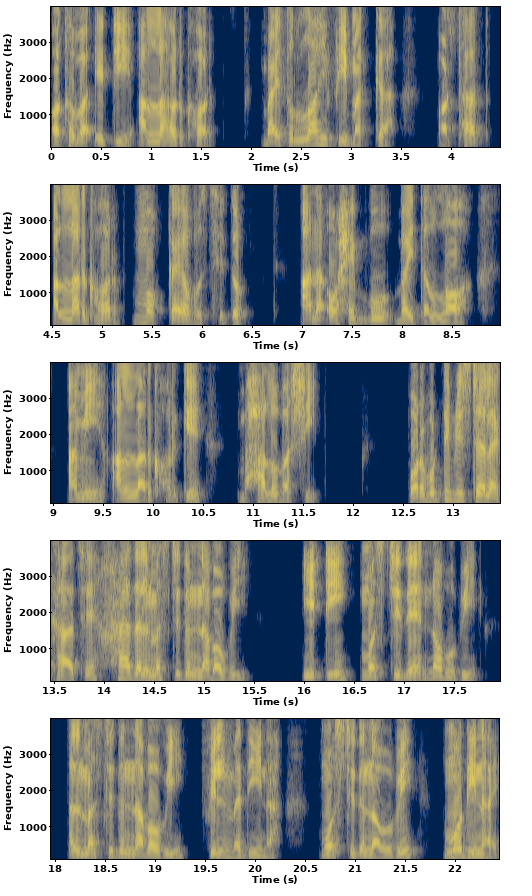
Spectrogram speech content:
অথবা এটি আল্লাহর ঘর। বাইতুল্লাহ ফি মাক্কা, অর্থাৎ আল্লাহর ঘর মক্কায় অবস্থিত। আনা ওহেব্বু বাইতাল্লাহ, আমি আল্লাহর ঘরকে ভালোবাসি। পরবর্তী পৃষ্ঠায় লেখা আছে হাদ আল মসজিদুন নাবাবি ইটি মসজিদে নববী। আল মসজিদুন নাবাবি ফিল মদিনা, মসজিদে নববী মদিনায়,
